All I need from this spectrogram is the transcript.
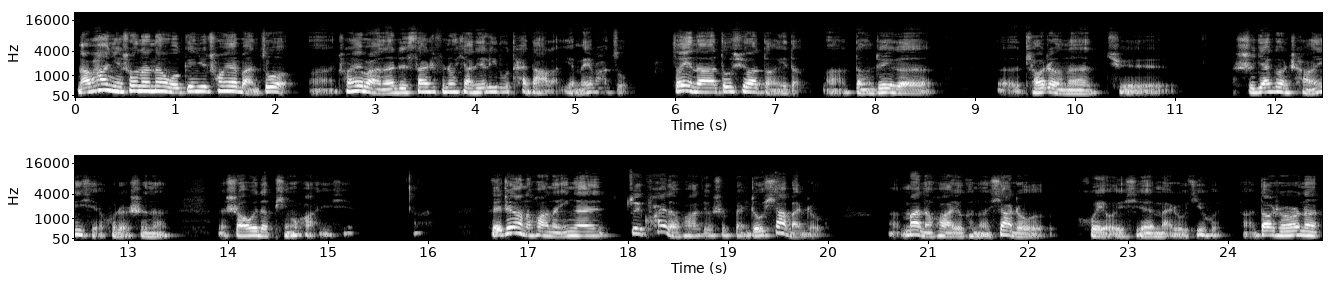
哪怕你说呢，那我根据创业板做，啊，创业板呢这三十分钟下跌力度太大了，也没法做，所以呢都需要等一等啊，等这个呃调整呢去时间更长一些，或者是呢。稍微的平滑一些啊，所以这样的话呢，应该最快的话就是本周下半周啊，慢的话有可能下周会有一些买入机会啊。到时候呢，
